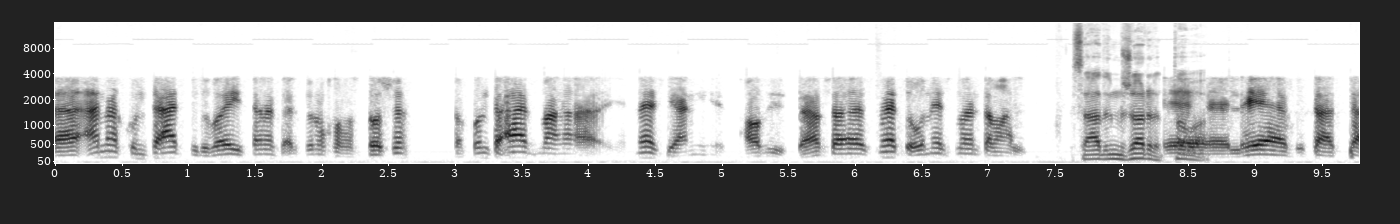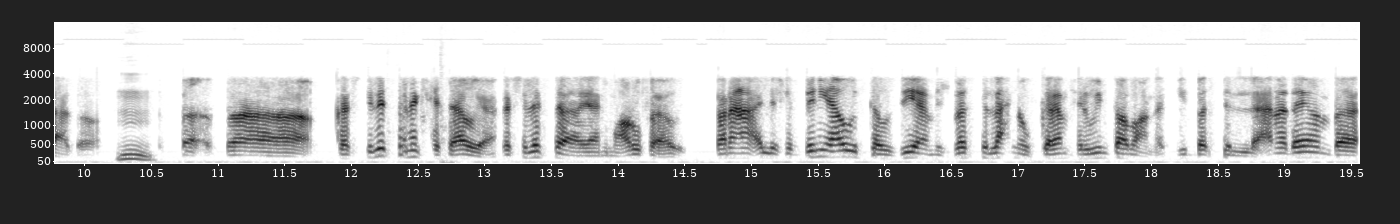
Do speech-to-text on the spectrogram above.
آه، أنا كنت قاعد في دبي سنة 2015 فكنت قاعد مع ناس يعني أصحابي فسمعت أغنية اسمها أنت معلم. سعد المجرد طبعا آه، اللي هي بتاعت سعد آه مم. ف- فكانت لسه نجحت قوي يعني كانت لسه يعني معروفة قوي فأنا اللي شدني قوي التوزيع مش بس اللحن والكلام حلوين طبعا أكيد بس أنا دايما ب...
